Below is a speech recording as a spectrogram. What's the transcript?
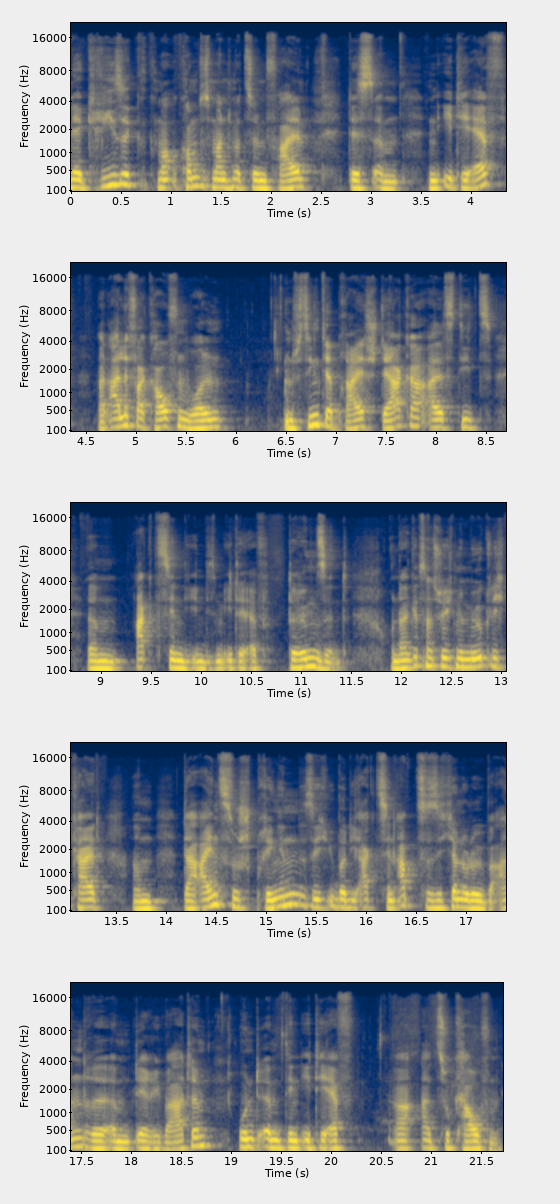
der Krise kommt es manchmal zu dem Fall, dass ähm, ein ETF, weil alle verkaufen wollen, und sinkt der Preis stärker als die ähm, Aktien, die in diesem ETF drin sind. Und dann gibt es natürlich eine Möglichkeit, ähm, da einzuspringen, sich über die Aktien abzusichern oder über andere ähm, Derivate und ähm, den ETF äh, zu kaufen.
